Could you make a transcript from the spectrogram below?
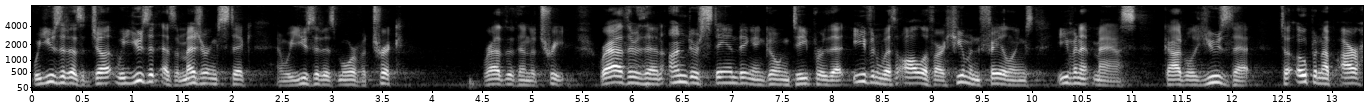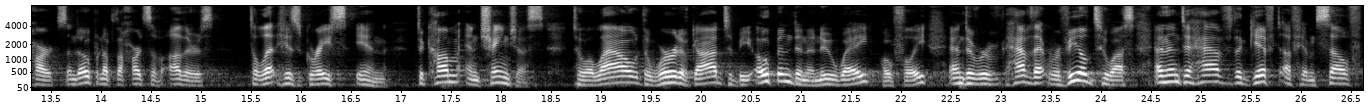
We use it as a, ju- we use it as a measuring stick, and we use it as more of a trick rather than a treat, rather than understanding and going deeper that even with all of our human failings, even at Mass, God will use that to open up our hearts and open up the hearts of others to let His grace in, to come and change us, to allow the Word of God to be opened in a new way, hopefully, and to re- have that revealed to us, and then to have the gift of Himself,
